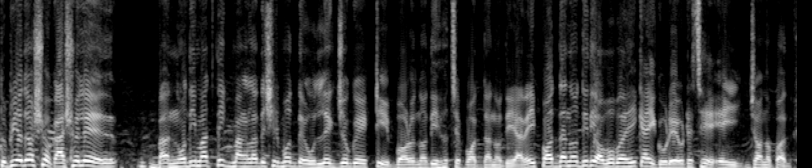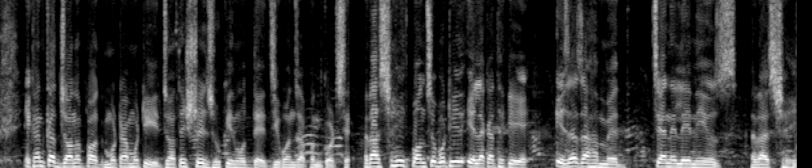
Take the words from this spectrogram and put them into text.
তো প্রিয় দর্শক, আসলে নদীমাতৃক বাংলাদেশের মধ্যে উল্লেখযোগ্য একটি বড় নদী হচ্ছে পদ্মা নদী, আর এই পদ্মা নদীরই অববাহিকায় গড়ে উঠেছে এই জনপদ। এখানকার জনপদ মোটামুটি যথেষ্টই ঝুঁকির মধ্যে জীবনযাপন করছে। রাজশাহীর পঞ্চবটির এলাকা থেকে এজাজ আহমেদ, চ্যানেল নিউজ, রাজশাহী।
